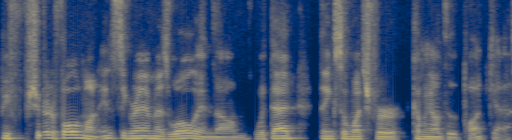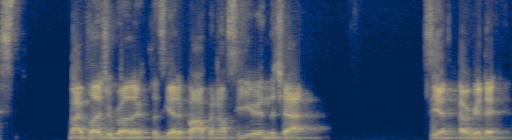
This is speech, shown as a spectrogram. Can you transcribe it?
be sure to follow him on Instagram as well. And um, with that, thanks so much for coming onto the podcast. My pleasure, brother. Let's get it popping. I'll see you in the chat. See ya. Have a great day.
